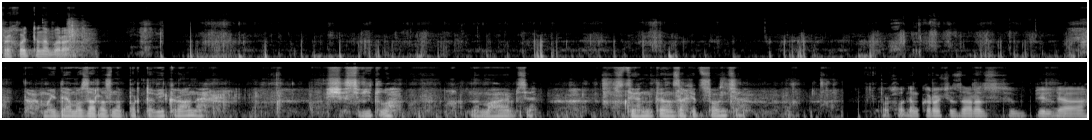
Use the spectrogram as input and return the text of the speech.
Приходьте набирайте. Так, ми йдемо зараз на портові крани. Ще світло. Намагаємося встигнути на захід сонця. Проходимо, коротше, зараз біля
